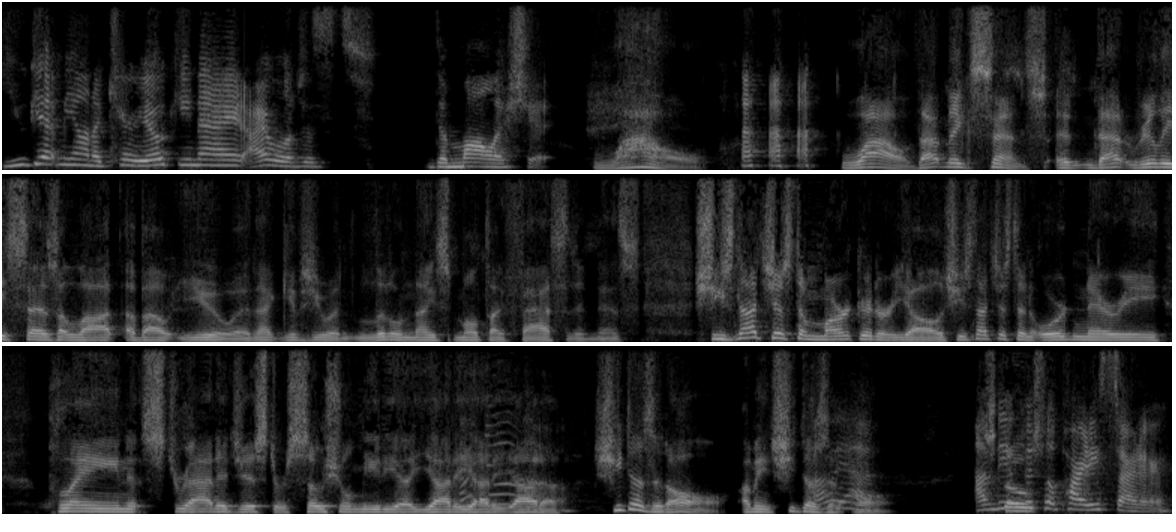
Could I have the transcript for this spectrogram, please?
you get me on a karaoke night, I will just demolish it. Wow. Wow, that makes sense. And that really says a lot about you. And that gives you a little nice multifacetedness. She's not just a marketer, y'all. She's not just an ordinary, plain strategist or social media, yada, yada, yada. Oh. She does it all. I mean, she does Oh, it yeah. all. I'm the official party starter.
